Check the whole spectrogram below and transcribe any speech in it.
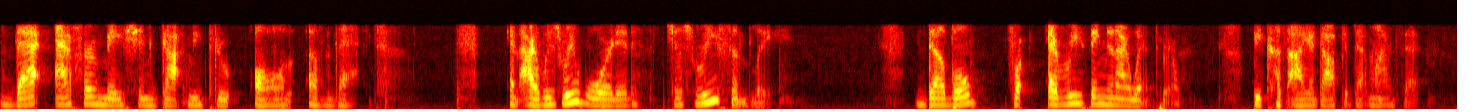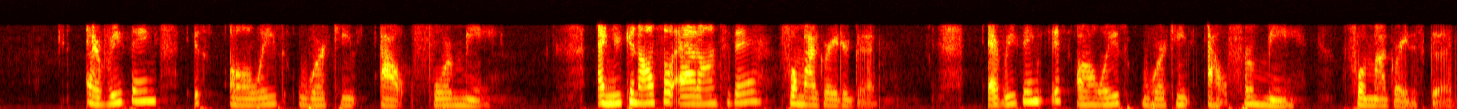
that affirmation got me through all of that. And I was rewarded just recently double for everything that I went through because I adopted that mindset. Everything is always working out for me. And you can also add on to there for my greater good. Everything is always working out for me for my greatest good.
